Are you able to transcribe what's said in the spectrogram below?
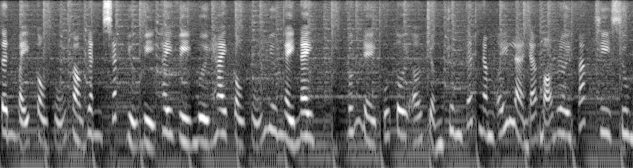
tên 7 cầu thủ vào danh sách dự bị thay vì 12 cầu thủ như ngày nay. Vấn đề của tôi ở trận chung kết năm ấy là đã bỏ rơi Park Ji-sung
